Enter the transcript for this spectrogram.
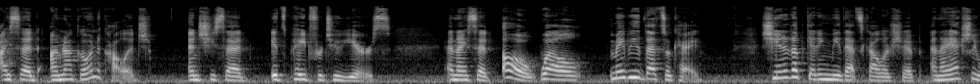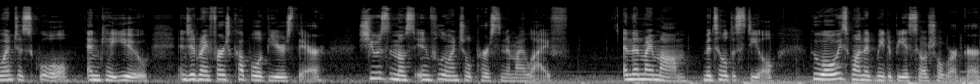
I said, I'm not going to college. And she said, It's paid for two years. And I said, Oh, well, maybe that's okay. She ended up getting me that scholarship, and I actually went to school, NKU, and did my first couple of years there. She was the most influential person in my life. And then my mom, Matilda Steele, who always wanted me to be a social worker.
